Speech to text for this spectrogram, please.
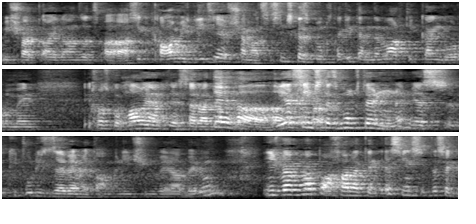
մի շարք այլ անձած, ասիկ Կամիլ գիծի եւ շամացից։ Իմ սկզբունքն է, գիտեմ, դե մարդիկ կային գոռում են Խոսքով հավայան տեսարակ։ Դե հա, հա։ Ես իմ սկզբունքներն ունեմ, ես քիչ ուրիշ ձև եմ այդ ամեն ինչին վերաբերում։ Ինչ վերաբերում է պախարակեն, ես ինձ տեսեք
